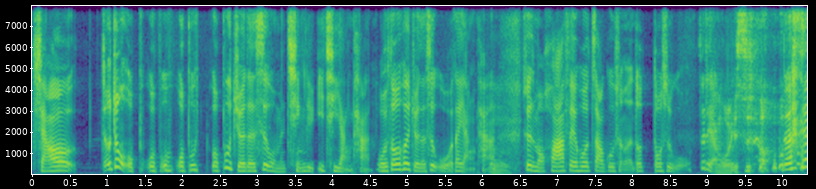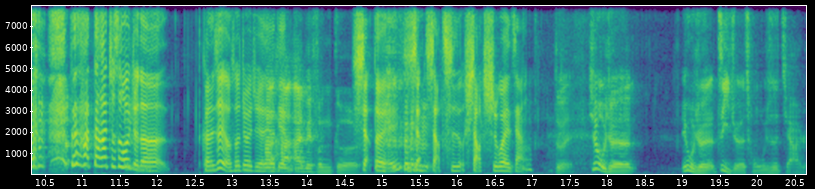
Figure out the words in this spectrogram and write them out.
想要。就就我我不我不我不觉得是我们情侣一起养它，我都会觉得是我在养它，所以什么花费或照顾什么都都是我。这两回事哦。对，但他但他就是会觉得，可能就有时候就会觉得有点爱被分割，小对小 小吃小吃味这样。对，其实我觉得，因为我觉得自己觉得宠物就是家人，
